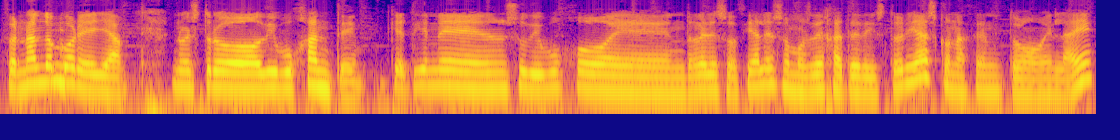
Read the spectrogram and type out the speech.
Fernando Corella, nuestro dibujante, que tiene su dibujo en redes sociales, somos Déjate de Historias, con acento en la E,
